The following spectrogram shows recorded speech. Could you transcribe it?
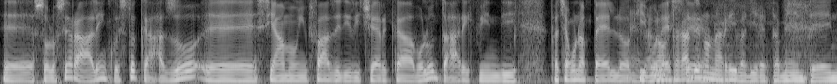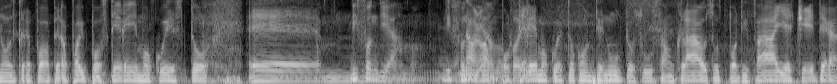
eh, solo serale in questo caso, eh, siamo in fase di ricerca volontari, quindi facciamo un appello a chi eh, volesse... La radio non arriva direttamente in Oltrepo, però poi posteremo questo... Ehm, diffondiamo, diffondiamo no, no, porteremo poi. questo contenuto contenuto su SoundCloud, su Spotify, eccetera.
